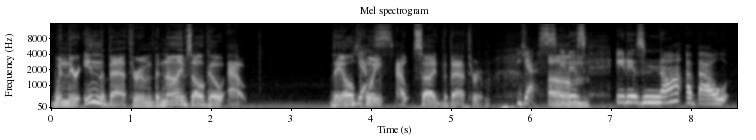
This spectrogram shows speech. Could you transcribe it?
when they're in the bathroom, the knives all go out. They all Yes. point outside the bathroom. Yes, Um, it is. It is not about.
